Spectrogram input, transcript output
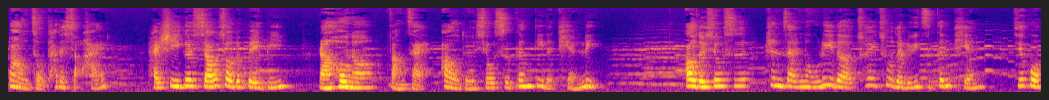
抱走他的小孩，还是一个小小的 baby，然后呢，放在奥德修斯耕地的田里。奥德修斯正在努力地催促着驴子耕田，结果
